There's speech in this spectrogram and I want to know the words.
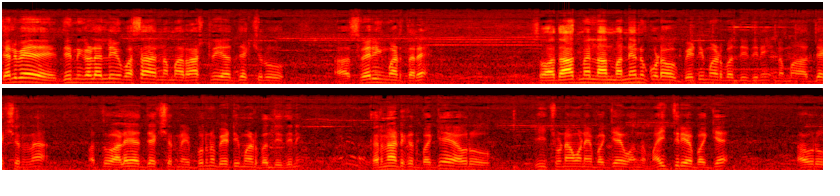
ಕೆಲವೇ ದಿನಗಳಲ್ಲಿ ಹೊಸ ನಮ್ಮ ರಾಷ್ಟ್ರೀಯ ಅಧ್ಯಕ್ಷರು ಸ್ವೇರಿಂಗ್ ಮಾಡ್ತಾರೆ. ಸೊ ಅದಾದಮೇಲೆ ನಾನು ಮೊನ್ನೆನೂ ಕೂಡ ಹೋಗಿ ಭೇಟಿ ಮಾಡಿ ಬಂದಿದ್ದೀನಿ. ನಮ್ಮ ಅಧ್ಯಕ್ಷರನ್ನ ಮತ್ತು ಹಳೆಯ ಅಧ್ಯಕ್ಷರನ್ನ ಇಬ್ಬರನ್ನೂ ಭೇಟಿ ಮಾಡಿ ಬಂದಿದ್ದೀನಿ. ಕರ್ನಾಟಕದ ಬಗ್ಗೆ ಅವರು ಈ ಚುನಾವಣೆ ಬಗ್ಗೆ, ಒಂದು ಮೈತ್ರಿಯ ಬಗ್ಗೆ ಅವರು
